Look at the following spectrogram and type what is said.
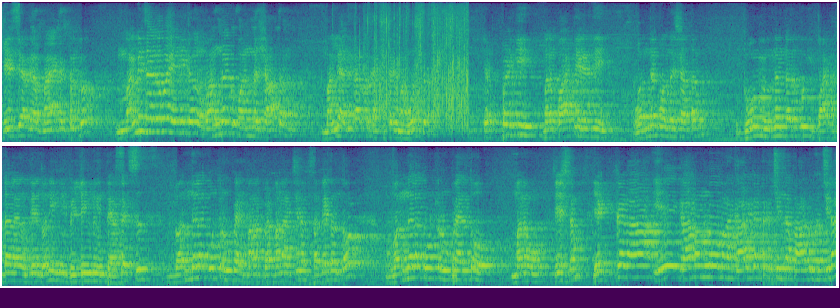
కేసీఆర్ గారి నాయకత్వంలో మళ్ళీ జరగబోయే ఎన్నికల్లో వందకు వంద శాతం మళ్ళీ అధికారంలో ఖచ్చితంగా మనం వస్తాం. ఎప్పటికీ మన పార్టీ అనేది వందకు వంద శాతం భూమి ఉన్నంత వరకు ఈ పార్టీ ఉండాలనే ఉద్దేశంతో ఇన్ని బిల్డింగ్లు ఇంత అసెట్స్ వందల కోట్ల రూపాయలు మన మన వచ్చిన సభ్యతంతో వందల కోట్ల రూపాయలతో మనం చేసినాం. ఎక్కడ ఏ గ్రామంలో మన కార్యకర్తకు చిన్న ప్రాంతం వచ్చినా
